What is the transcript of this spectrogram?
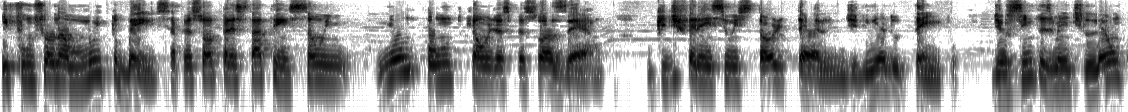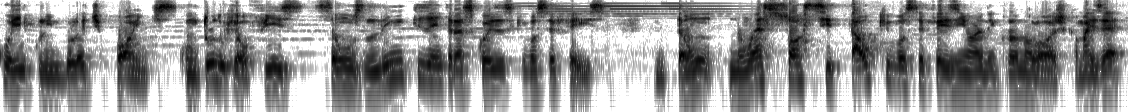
e funciona muito bem. Se a pessoa prestar atenção em, em um ponto que é onde as pessoas erram. O que diferencia um storytelling de linha do tempo de eu simplesmente ler um currículo em bullet points com tudo que eu fiz são os links entre as coisas que você fez. Então, não é só citar o que você fez em ordem cronológica, mas é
